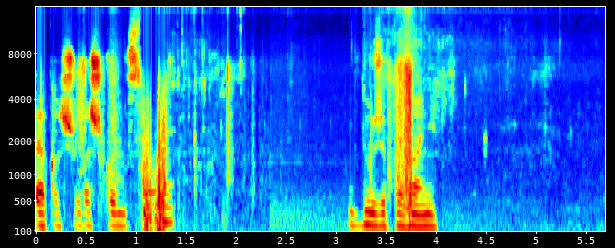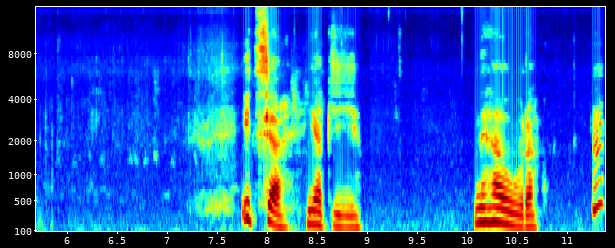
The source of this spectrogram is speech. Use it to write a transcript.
також у важкому стані. Дуже погані. І ця, як її? Негаура. М?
